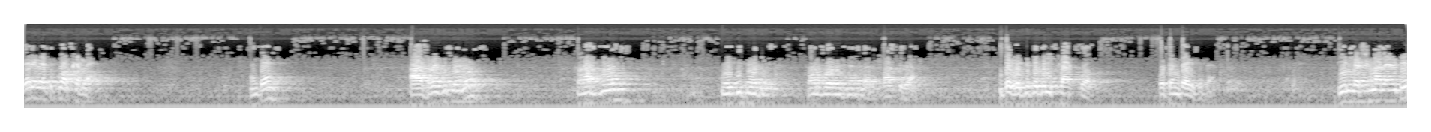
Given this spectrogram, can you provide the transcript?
వేరే వెతుక్కోక్కర్లే అంటే ఆ డ్రగ్ పేరు కార్బో వెజిటబుల్ కార్బోహైడ్రేట్ షార్ట్గా అంటే వెజిటబుల్ కార్బో పొటెంటైట్ దీని లక్షణాలు ఏమిటి?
